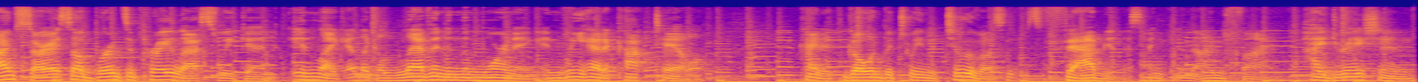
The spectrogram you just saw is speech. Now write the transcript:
I'm sorry, I saw Birds of Prey last weekend in like at like 11 in the morning and we had a cocktail kind of going between the two of us. It was fabulous. I'm, I'm fine. Hydration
